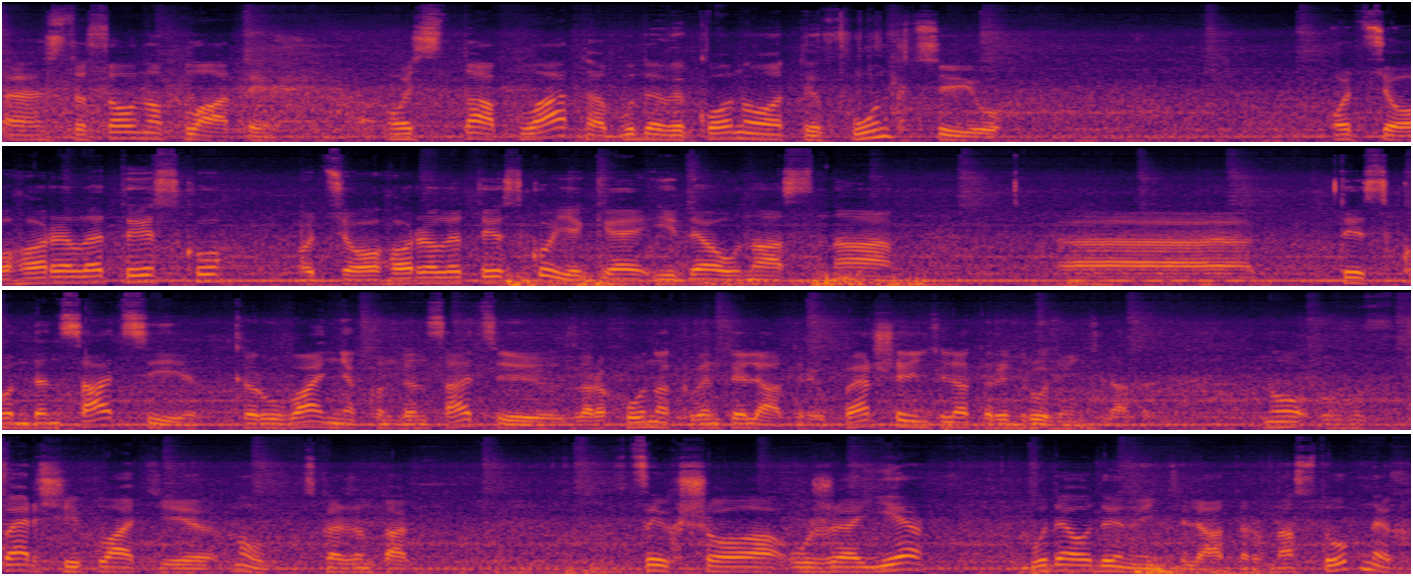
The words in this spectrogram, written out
Е, Стосовно плати. Ось та плата буде виконувати функцію оцього реле тиску, оцього реле тиску, яке йде у нас на е, тиск конденсації, керування конденсацією за рахунок вентиляторів. Перший вентилятор і другий вентилятор. Ну, в першій платі, ну, скажімо так, в цих, що вже є, буде один вентилятор. В наступних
